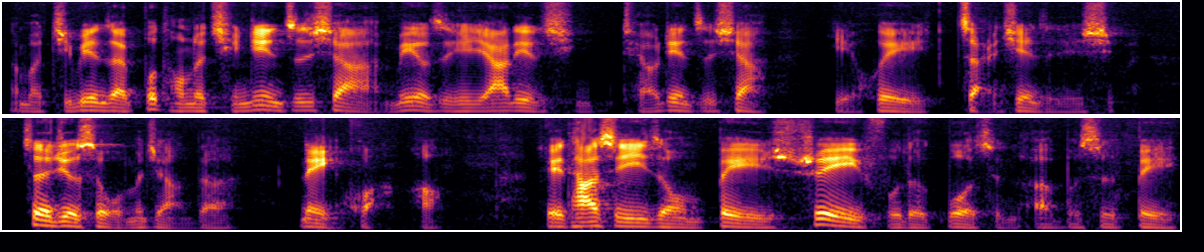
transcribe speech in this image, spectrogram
那么，即便在不同的情境之下，没有这些压力的情条件之下，也会展现这些行为。这就是我们讲的内化啊。所以它是一种被说服的过程，而不是被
